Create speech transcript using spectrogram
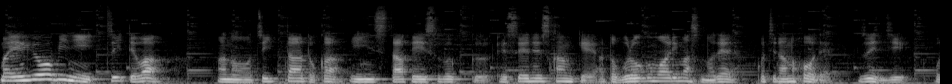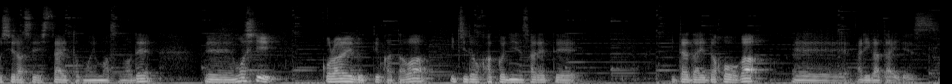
まあ、営業日についてはあの Twitter とかインスタ、Facebook、SNS 関係あとブログもありますのでこちらの方で随時お知らせしたいと思いますので、えー、もし来られるっていう方は一度確認されていただいた方が、えー、ありがたいです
